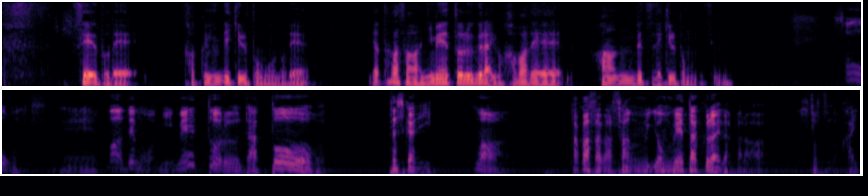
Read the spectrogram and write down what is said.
精度で確認できると思うので、いや、高さは2メートルぐらいの幅で判別できると思うんですよね。そうですね。まあでも2メートルだと、確かに、まあ、高さが3、4メーターくらいだから、一つの回。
